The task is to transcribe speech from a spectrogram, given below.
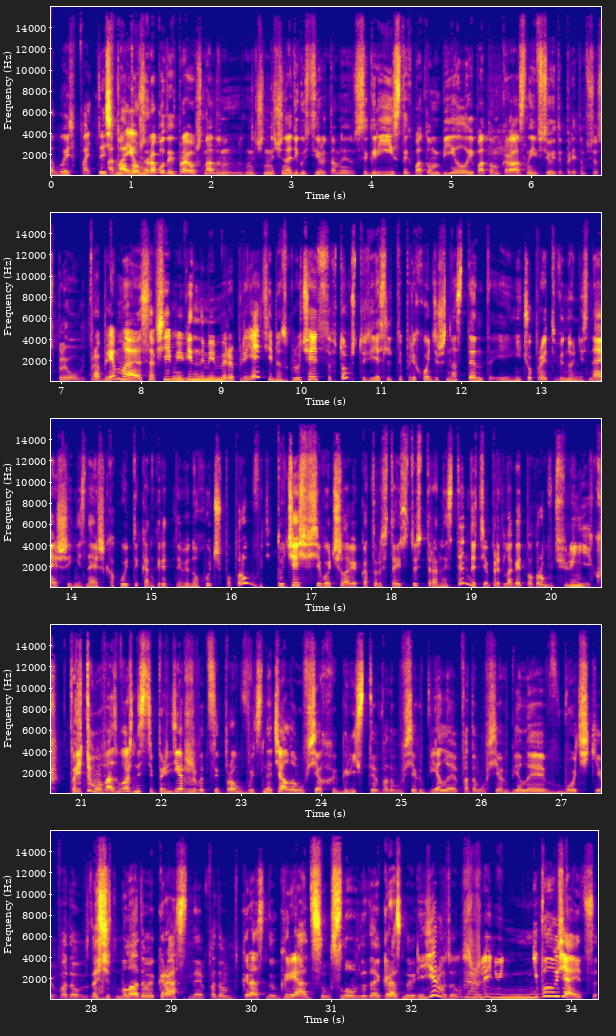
домой спать. То есть а в тут моем... тоже работает правило, что надо нач- начинать дегустировать там с игристых, потом белый, потом красный, и все это при этом все сплевывать. Проблема со всеми винными мероприятиями заключается в том, что если ты приходишь на стенд и ничего про это вино не знаешь, и не знаешь, какое ты конкретное вино хочешь попробовать, то чаще всего человек, который стоит с той стороны стенда, тебе предлагает попробовать всю линейку. Поэтому возможности придерживаться и пробовать сначала у всех игристое, потом у всех белое, потом у всех белое в бочке, потом, значит, молодое красное, потом красную грянцу, условно, да, красную резерву, то, к сожалению, не получается.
